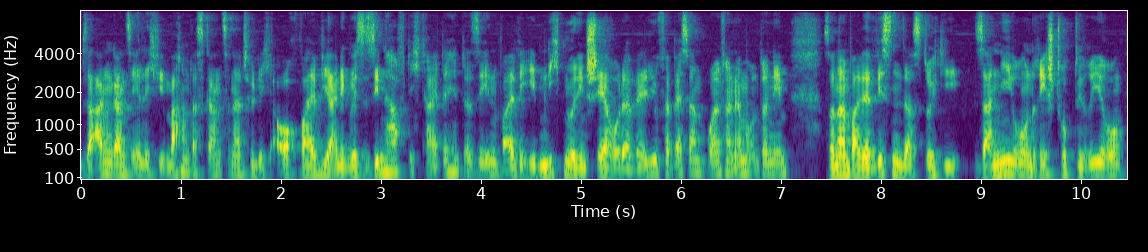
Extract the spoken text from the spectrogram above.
sagen ganz ehrlich, wir machen das Ganze natürlich auch, weil wir eine gewisse Sinnhaftigkeit dahinter sehen, weil wir eben nicht nur den Shareholder Value verbessern wollen von einem Unternehmen, sondern weil wir wissen, dass durch die Sanierung und Restrukturierung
